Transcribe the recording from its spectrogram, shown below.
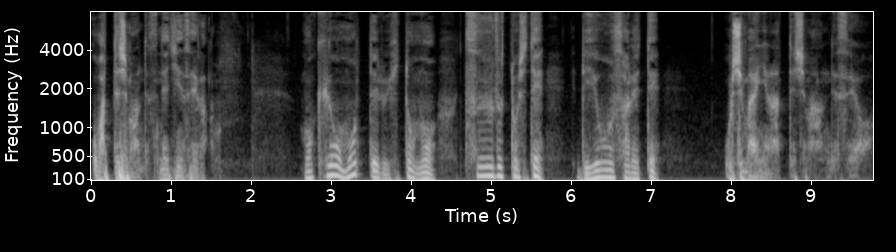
終わってしまうんですね、人生が。目標を持ってる人のツールとして利用されておしまいになってしまうんですよ。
